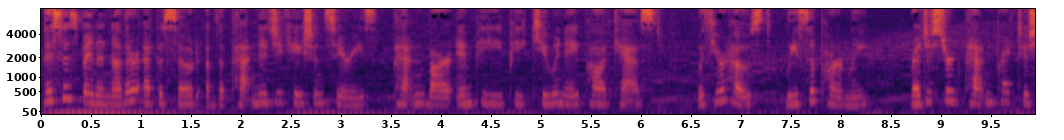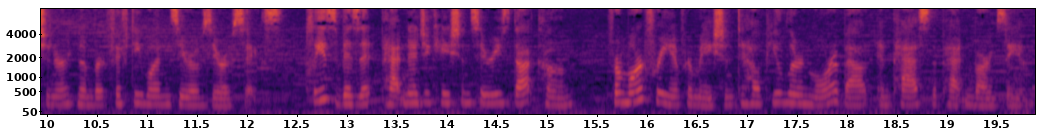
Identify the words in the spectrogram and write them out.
This has been another episode of the Patent Education Series Patent Bar MPEP Q&A podcast with your host Lisa Parmley Registered Patent Practitioner number 51006. Please visit patenteducationseries.com for more free information to help you learn more about and pass the patent bar exam.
